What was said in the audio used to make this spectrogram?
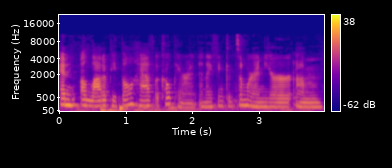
And a lot of people have a co-parent, and I think it's somewhere in your um,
